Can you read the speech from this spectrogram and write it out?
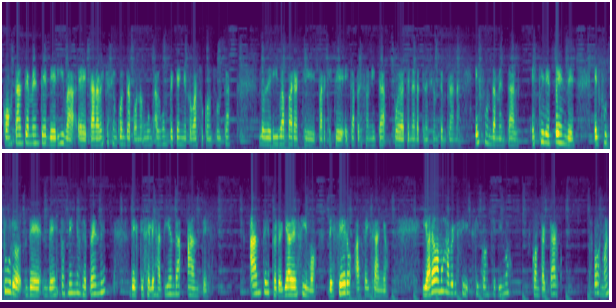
constantemente deriva eh, cada vez que se encuentra con algún, algún pequeño que va a su consulta lo deriva para que para que este, esta personita pueda tener atención temprana. Es fundamental. Es que depende, el futuro de, de estos niños depende de que se les atienda antes. Antes, pero ya decimos, de 0 a 6 años. Y ahora vamos a ver si, si conseguimos contactar con una plataforma,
